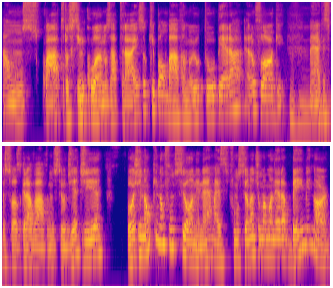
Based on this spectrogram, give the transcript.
há uns quatro, cinco anos atrás, o que bombava no YouTube era, era o vlog, uhum. né? Que as pessoas gravavam o seu dia a dia. Hoje, não que não funcione, né? Mas funciona de uma maneira bem menor.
